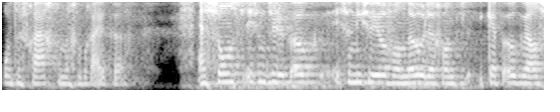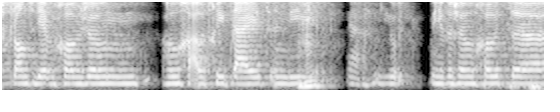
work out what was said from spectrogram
op de vraag van de gebruiker. En soms is natuurlijk ook is er niet zo heel veel nodig. Want ik heb ook wel eens klanten die hebben gewoon zo'n hoge autoriteit. En die, -hmm. ja, die, die, hebben zo'n grote uh,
